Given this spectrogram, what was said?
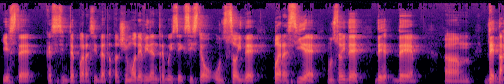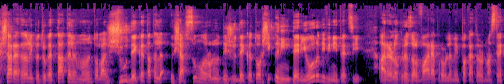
este că se simte părăsit de Tatăl. Și în mod evident trebuie să existe o, un soi de părăsire, un soi de, de, de um, detașare a Tatălui, pentru că Tatăl în momentul ăla judecă, Tatăl își asumă rolul de judecător și în interiorul divinității are loc rezolvarea problemei păcatelor noastre.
